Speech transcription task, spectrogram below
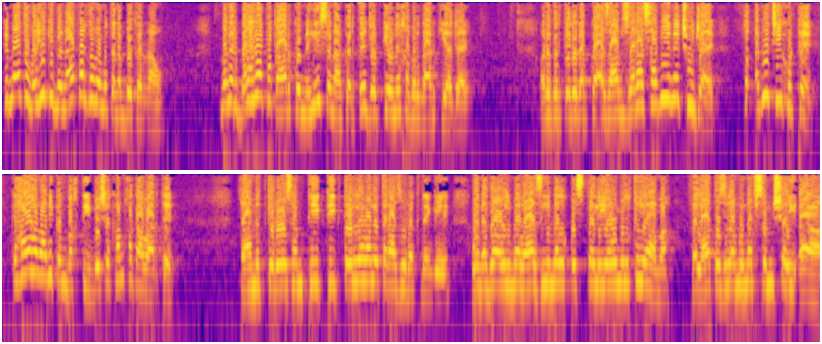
کہ میں تو وہی کی بنا پر تمہیں متنبع کر رہا ہوں۔ مگر بہرا پکار کو نہیں سنا کرتے جبکہ انہیں خبردار کیا جائے۔ اور اگر تیرے رب کا عذاب ذرا سا بھی انہیں چھو جائے، تو ابھی چیخ اٹھے کہ ہائے ہماری کم بختی، بے شک ہم خطاوار تھے۔ قیامت کے روز ہم ٹھیک ٹھیک تولنے والے ترازو رکھ دیں گے۔ وہ ندا الموازین القسط لیوم القیامہ فلا تظلم نفس شیئا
